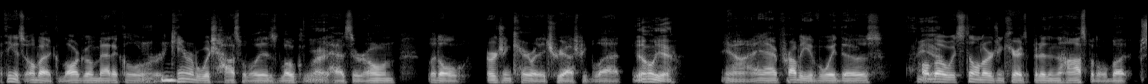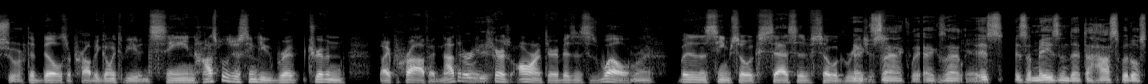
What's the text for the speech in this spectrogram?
I think it's owned by like Largo Medical, or I Mhm. can't remember which hospital it is locally Right. that has their own little urgent care where they triage people at. Oh, yeah. You know, and I probably avoid those. Yeah, Although it's still an urgent care, it's better than the hospital, but sure. the bills are probably going to be insane. Hospitals just seem to be dri- driven by profit. Not that Oh, urgent yeah. cares aren't; they're a business as well, Right. but it doesn't seem so excessive, so egregious. Exactly, exactly. Yeah. It's it's amazing that the hospitals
